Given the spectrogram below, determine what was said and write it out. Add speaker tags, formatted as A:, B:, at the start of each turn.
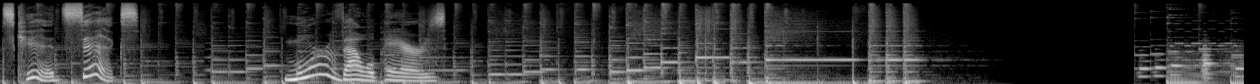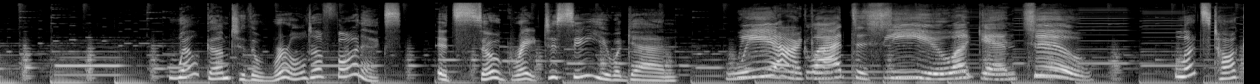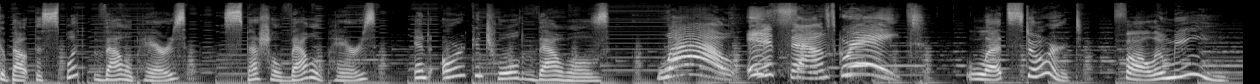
A: Phonics Kids 6. More vowel pairs. Welcome to the world of phonics. It's so great to see you again.
B: We are glad to see you again, too.
A: Let's talk about the split vowel pairs, special vowel pairs, and R controlled vowels.
B: Wow, it sounds great!
A: Let's start. Follow me.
